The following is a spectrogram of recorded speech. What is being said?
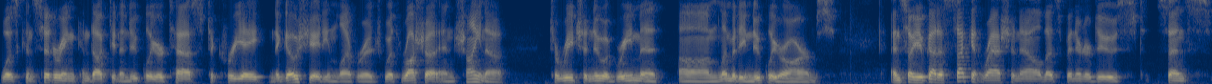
was considering conducting a nuclear test to create negotiating leverage with Russia and China to reach a new agreement on limiting nuclear arms. And so you've got a second rationale that's been introduced since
